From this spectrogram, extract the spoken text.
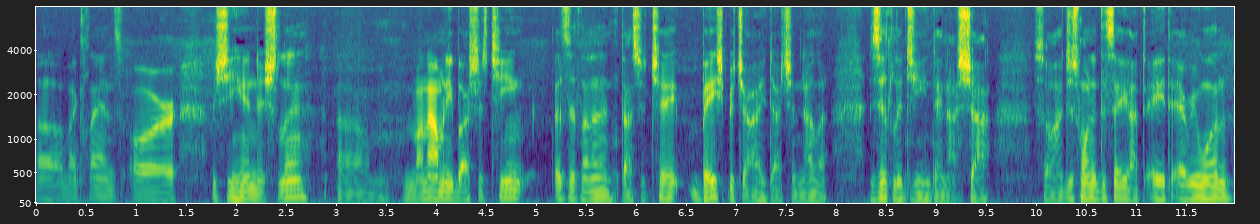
Uh, my clans are Shihin Nishlin, um, Manamani Bashachin, Zitlan Dashache, Beish Bichai Dachanella, Zitlajin Denasha. So I just wanted to say at to everyone,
